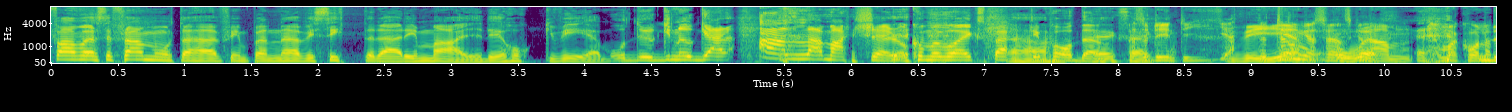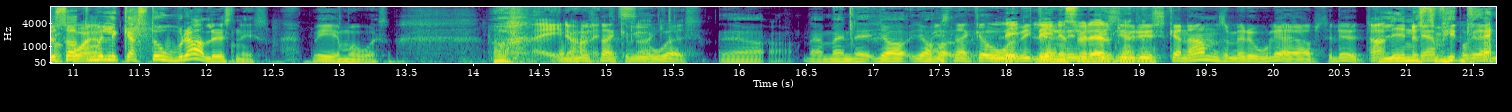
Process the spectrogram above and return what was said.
fan vad jag ser fram emot det här Fimpen, när vi sitter där i maj, det är hockey-VM och du gnuggar alla matcher och kommer vara expert i podden. Exakt. Alltså det är inte VM, jättetunga svenska OS. namn om man kollar du på sa att de är lika stora alldeles nyss. VM och OS. Nej, Ja, men nu snackar vi sagt. OS. Ja. Nej, men eh, jag, jag Vi snackar OS. Li- Vilka, Linus Widell vilka ryska namn som är roliga? Ja, absolut. Ja, Linus. Widell.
